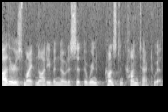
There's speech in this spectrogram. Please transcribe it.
Others might not even notice it that we're in constant contact with.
